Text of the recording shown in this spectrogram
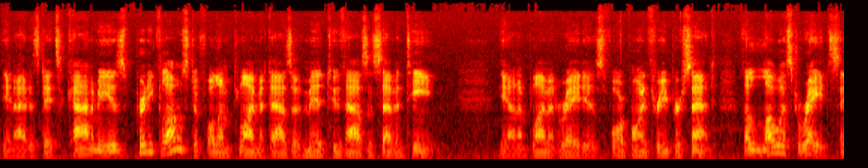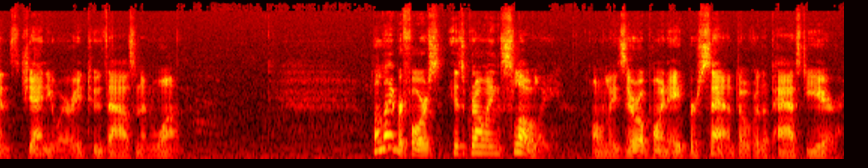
The United States economy is pretty close to full employment as of mid 2017. The unemployment rate is 4.3%, the lowest rate since January 2001. The labor force is growing slowly, only 0.8% over the past year.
